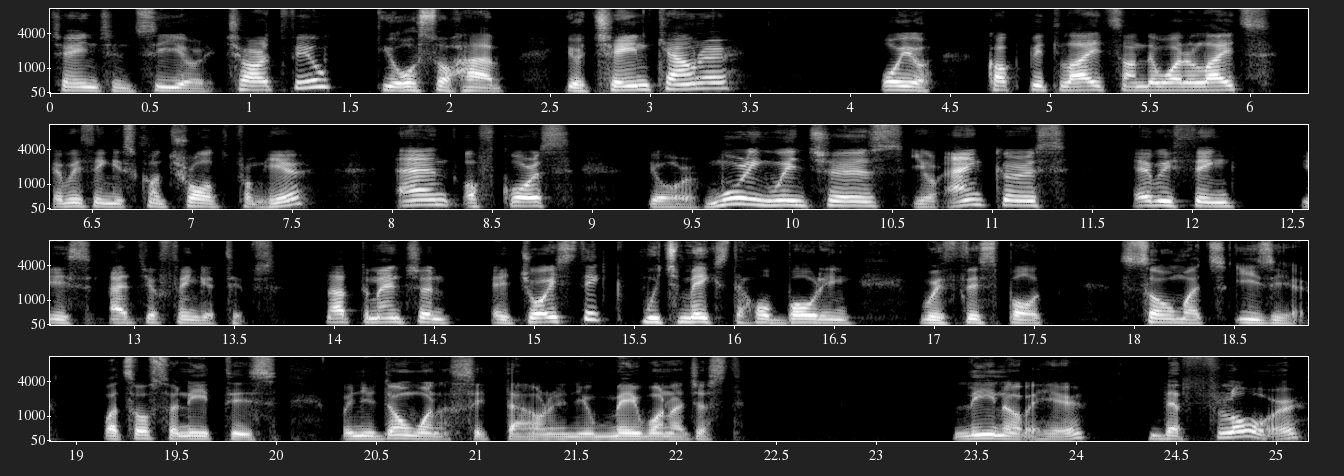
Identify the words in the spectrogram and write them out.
change and see your chart view. You also have your chain counter or your cockpit lights, underwater lights. Everything is controlled from here. And of course, your mooring winches, your anchors, everything is at your fingertips. Not to mention a joystick, which makes the whole boating with this boat so much easier. What's also neat is when you don't want to sit down and you may want to just lean over here, the floor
